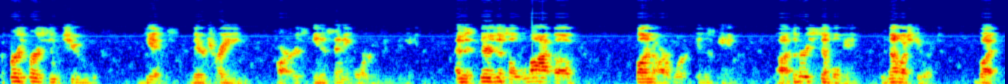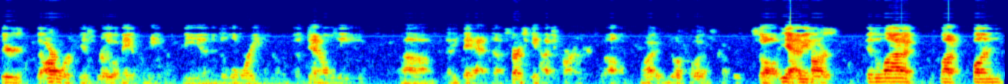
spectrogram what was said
The first person to get their train cards in ascending order wins the game. And there's just a lot of fun artwork in this game. Uh, it's a very simple game. There's not much to it, but there's the artwork is really what made it for me. the, uh, the DeLorean, the General Lee. Um, I think they had uh, Starsky and Hutch car in there well. Well, I didn't know a photos covered. So yeah, I mean, it's, it's a lot of a lot of fun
